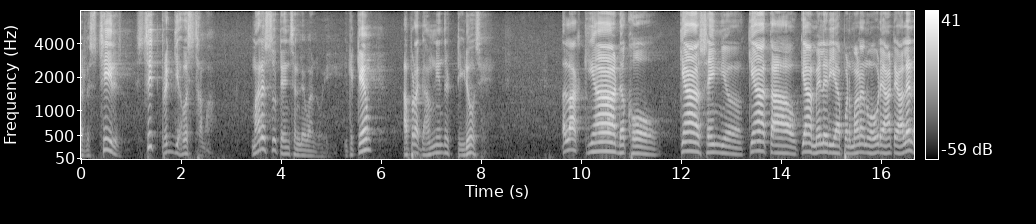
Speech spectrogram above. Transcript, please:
એટલે સ્થિર, સ્થિત પ્રજ્ઞ અવસ્થામાં મારે શું ટેન્શન લેવાનું હોય? કે કેમ? આપણા ગામની અંદર ટીડો છે. અલા, ક્યાં ડખો? ક્યાં સૈન્ય? ક્યાં તાવ? ક્યાં મેલેરિયા? પણ માણાનું અવડે આંટે હાલે ને.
